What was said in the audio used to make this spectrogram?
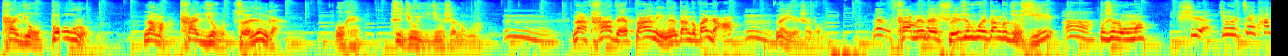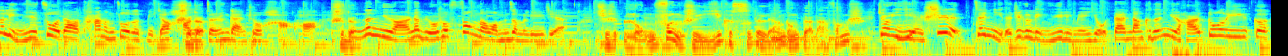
他有包容，那么他有责任感，OK，这就已经是龙了，嗯，那他在班里能当个班长，嗯，那也是龙，那他能在学生会当个主席，嗯，不是龙吗？是，就是在他的领域做到他能做的比较好，的责任感就好哈。是的。那女儿呢？比如说凤呢，我们怎么理解？其实龙凤是一个词的两种表达方式，就是也是在你的这个领域里面有担当，可能女孩多了一个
